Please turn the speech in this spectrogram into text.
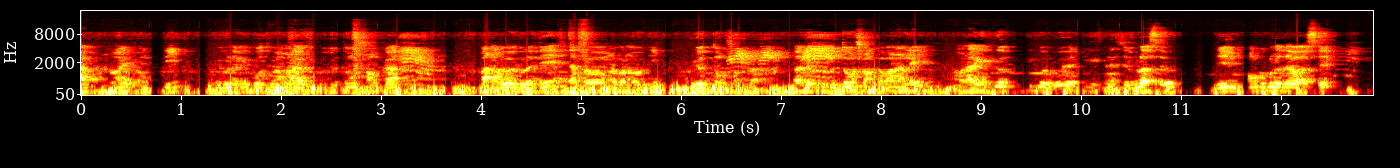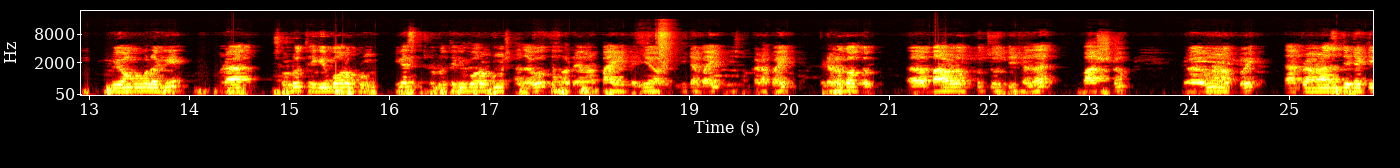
আট, নয় এবং তিন। এগুলোকে প্রথমে আমরা ক্ষুদ্রতম সংখ্যা বানাবো এগুলো দিয়ে, তারপর আমরা বানাবো কি? বৃহত্তম সংখ্যা। তাহলে ক্ষুদ্রতম সংখ্যা বানালে আমরা আগে কি করব আর কি এখানে যেগুলো আছে, যে অঙ্কগুলো দেওয়া আছে, ওই অঙ্কগুলোকে আমরা ছোট থেকে বড় ক্রম ঠিক আছে? ছোট থেকে বড় ক্রমে সাজাবো, তাহলে আমরা পাই এটা পাই, এই সংখ্যাটা পাই। এটা হলো কত? বারো লক্ষ চৌত্রিশ হাজার পাঁচশো উনানব্বই। তারপর আমরা যদি এটাকে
